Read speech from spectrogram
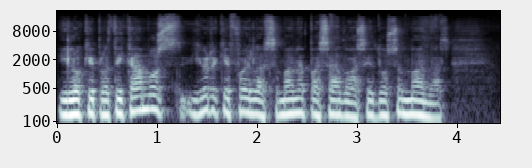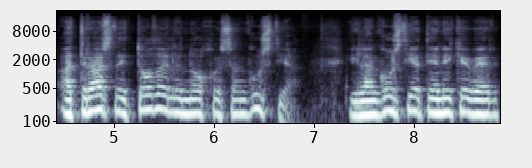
Y lo que platicamos, yo creo que fue la semana pasada, hace dos semanas, atrás de todo el enojo es angustia. Y la angustia tiene que ver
